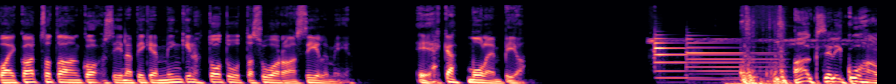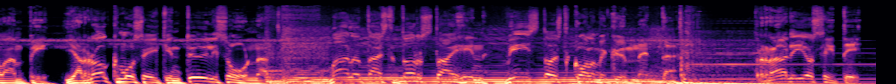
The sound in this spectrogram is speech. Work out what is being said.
vai katsotaanko siinä pikemminkin totuutta suoraan silmiin? Ehkä molempia. Akseli Kuhalampi ja rockmusiikin tyylisuunnat. Maanantaista torstaihin 15.30. Radio City.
